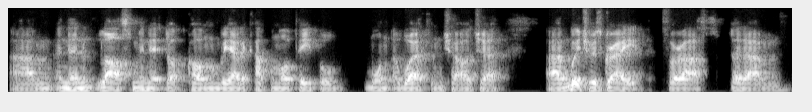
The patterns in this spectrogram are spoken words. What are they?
Um, and then lastminute.com we had a couple more people want a working charger um, which was great for us. But um,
